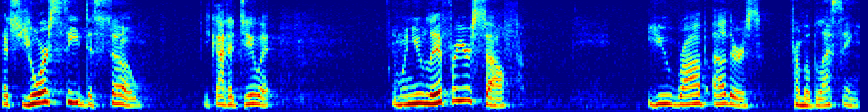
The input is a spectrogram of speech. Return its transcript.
That's your seed to sow. You got to do it. And when you live for yourself, you rob others from a blessing.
